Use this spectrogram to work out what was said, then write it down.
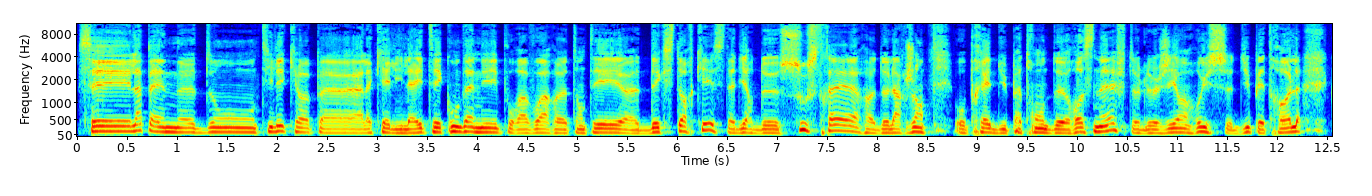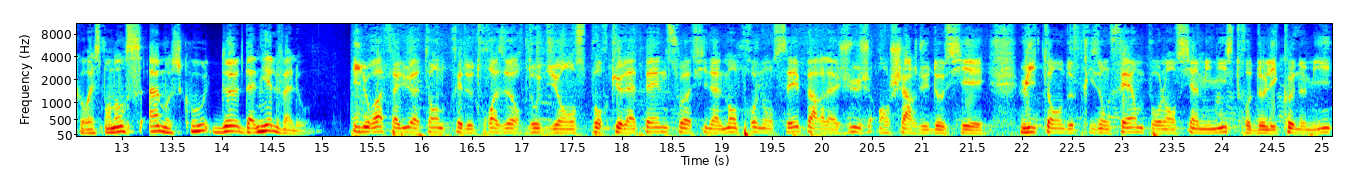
C'est la peine dont il écope, à laquelle il a été condamné pour avoir tenté d'extorquer, c'est-à-dire de soustraire de l'argent auprès du patron de Rosneft, le géant russe du pétrole. Correspondance à Moscou de Daniel Valo. Il aura fallu attendre près de trois heures d'audience pour que la peine soit finalement prononcée par la juge en charge du dossier. Huit ans de prison ferme pour l'ancien ministre de l'économie,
